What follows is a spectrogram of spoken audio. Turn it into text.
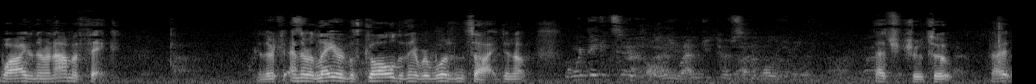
wide and they were an amma thick. And, they're, and they were layered with gold, and they were wood inside. You know. But weren't they considered holy? Why would you throw something holy anyway? That's true too. Right?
